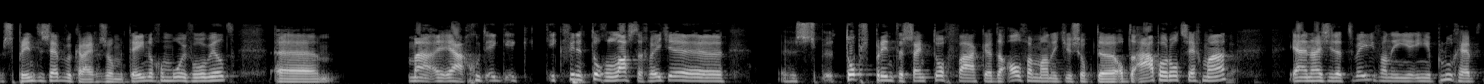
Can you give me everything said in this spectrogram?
sprinters hebt. We krijgen zo meteen nog een mooi voorbeeld. Um, maar eh, ja, goed, ik, ik, ik vind het toch lastig. Weet je, uh, topsprinters zijn toch vaak de alfamannetjes op de, op de apenrot, zeg maar. Ja. Ja, en als je daar twee van in je, in je ploeg hebt,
